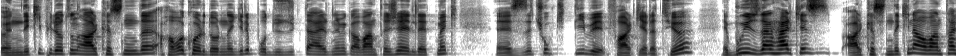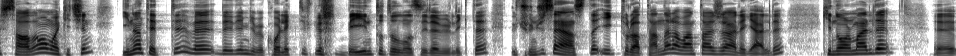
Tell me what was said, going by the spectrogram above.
öndeki pilotun arkasında hava koridoruna girip o düzlükte aerodinamik avantajı elde etmek e, size çok ciddi bir fark yaratıyor. E, bu yüzden herkes arkasındakine avantaj sağlamamak için inat etti ve dediğim gibi kolektif bir beyin tutulmasıyla birlikte 3. seansta ilk tur atanlar avantajlı hale geldi. Ki normalde e,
